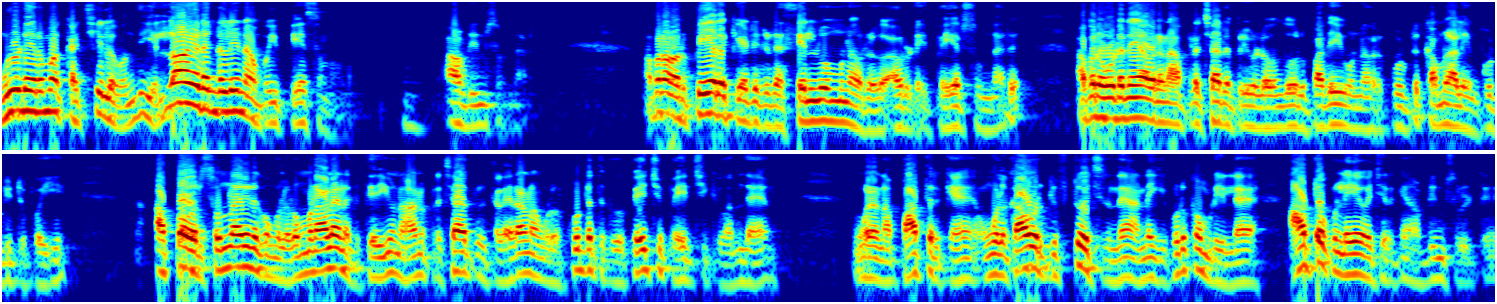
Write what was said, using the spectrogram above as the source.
முழு நேரமாக கட்சியில் வந்து எல்லா இடங்களையும் நான் போய் பேசணும் அப்படின்னு சொன்னார். அப்புறம் அவர் பேரை கேட்டுக்கிட்ட செல்வம்னு அவர் அவருடைய பெயர் சொன்னார். அப்புறம் உடனே அவரை நான் பிரச்சார பிரிவில் வந்து ஒரு பதவி ஒன்று அவரை கூப்பிட்டு கமலாலயம் கூட்டிகிட்டு போய் அப்போ அவர் சொன்னார் எனக்கு உங்களை ரொம்ப நாளாக எனக்கு தெரியும். நான் பிரச்சார பிரிவு தலைவராக நான் உங்களோட கூட்டத்துக்கு பேச்சு பயிற்சிக்கு வந்தேன். உங்களை நான் பார்த்துருக்கேன். உங்களுக்காக ஒரு கிஃப்ட் வச்சுருந்தேன். அன்னைக்கு கொடுக்க முடியல. ஆட்டோக்குள்ளேயே வச்சுருக்கேன். அப்படின்னு சொல்லிட்டு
